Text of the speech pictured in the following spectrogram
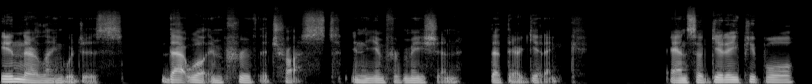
in their languages, that will improve the trust in the information that they're getting. And so getting people,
